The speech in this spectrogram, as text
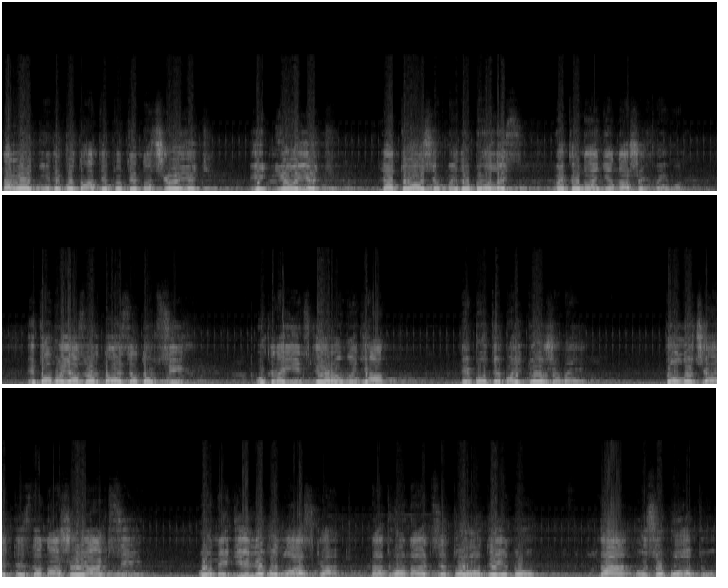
Народні депутати тут і ночують, і днюють для того, щоб ми добились виконання наших вимог. І тому я звертаюся до всіх українських громадян не бути байдужими, долучайтесь до нашої акції. У неділю, будь ласка, на 12 годину, на, у суботу,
